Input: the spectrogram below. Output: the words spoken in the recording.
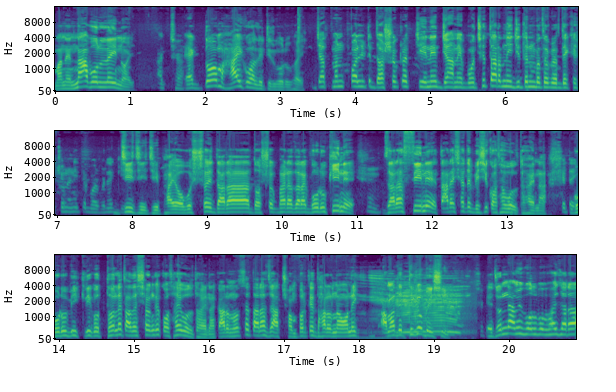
মানে না বললেই নয়। আচ্ছা। একদম হাই কোয়ালিটির গরু ভাই। জাতমান কোয়ালিটি দর্শকরা চেনে জানে বোঝে তারা নিজেদের মতো করে দেখে শুনে নিতে পারবে নাকি? জি জি জি ভাই অবশ্যই যারা দর্শক ভাইরা যারা গরু কিনে যারা চিনে তাদের সাথে বেশি কথা বলতে হয় না। গরু বিক্রি করতে হলে তাদের সঙ্গে কথাই বলতে হয় না। কারণ হচ্ছে তারা জাত সম্পর্কে ধারণা অনেক আমাদের থেকেও বেশি। এজন্য আমি বলব ভাই যারা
